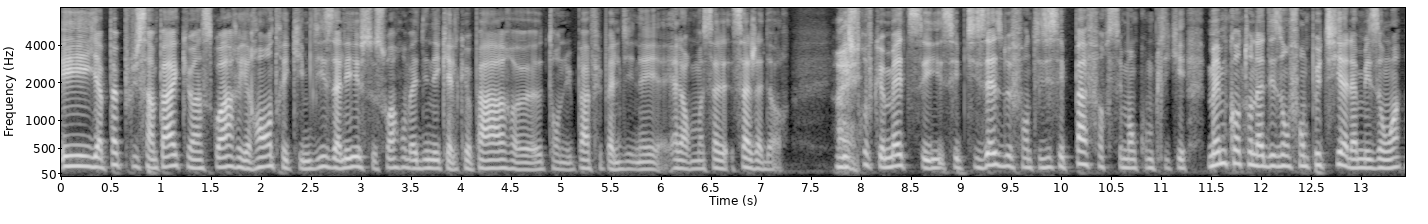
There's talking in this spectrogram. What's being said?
Et il n'y a pas plus sympa qu'un soir, ils rentrent et qu'ils me disent Allez, ce soir, on va dîner quelque part, euh, t'ennuies pas, fais pas le dîner. Alors, moi, ça, ça, j'adore. Ouais. Et je trouve que mettre ces, ces petits zestes de fantaisie, c'est pas forcément compliqué. Même quand on a des enfants petits à la maison, hein,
